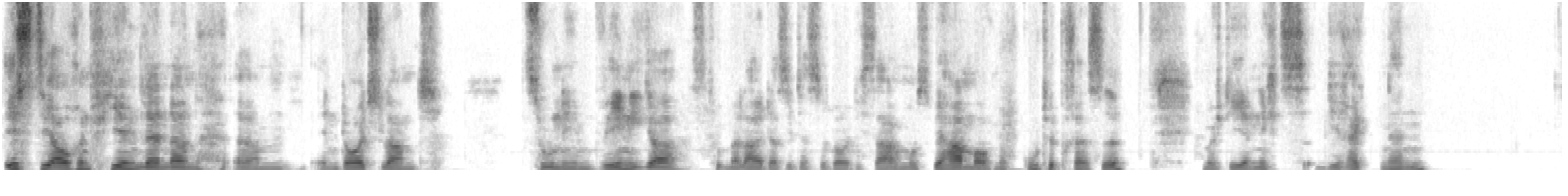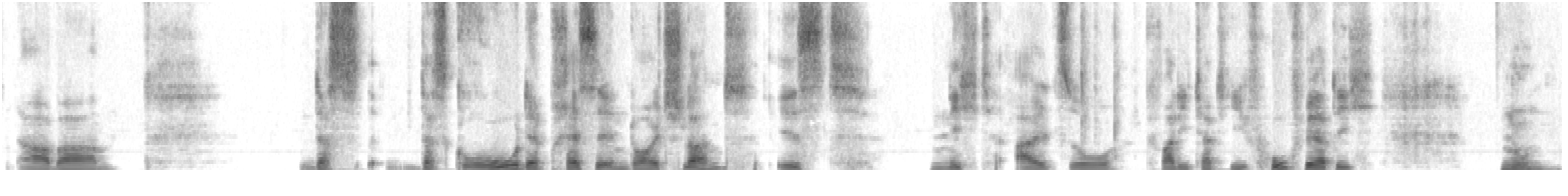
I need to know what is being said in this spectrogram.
Ist sie auch in vielen Ländern. Ähm, in Deutschland zunehmend weniger. Es tut mir leid, dass ich das so deutlich sagen muss. Wir haben auch noch gute Presse. Ich möchte hier nichts direkt nennen, aber das, das Gros der Presse in Deutschland ist nicht allzu qualitativ hochwertig. Nun,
